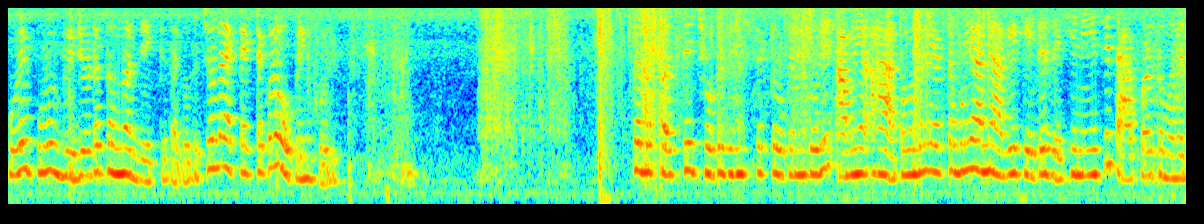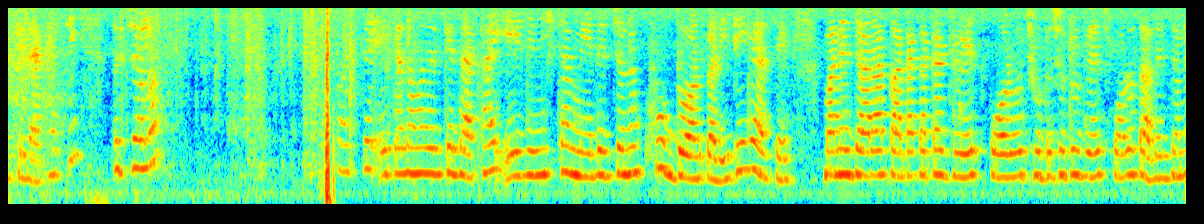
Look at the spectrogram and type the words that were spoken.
করে পুরো ভিডিওটা তোমরা দেখতে থাকো। তো চলো একটা একটা করে ওপেন করি। চলো ফার্স্টে ছোট জিনিসটা একটা ওপেন করি। আমি হ্যাঁ তোমাদেরকে একটা বলি, আমি আগে কেটে দেখে নিয়েছি, তারপরে তোমাদেরকে দেখাচ্ছি। তো চলো ফার্স্টে এটা তোমাদেরকে দেখাই। এই জিনিসটা মেয়েদের জন্য খুব দরকারি, ঠিক আছে? মানে যারা কাটা কাটা ড্রেস পরো, ছোট ছোট ড্রেস পরো, তাদের জন্য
